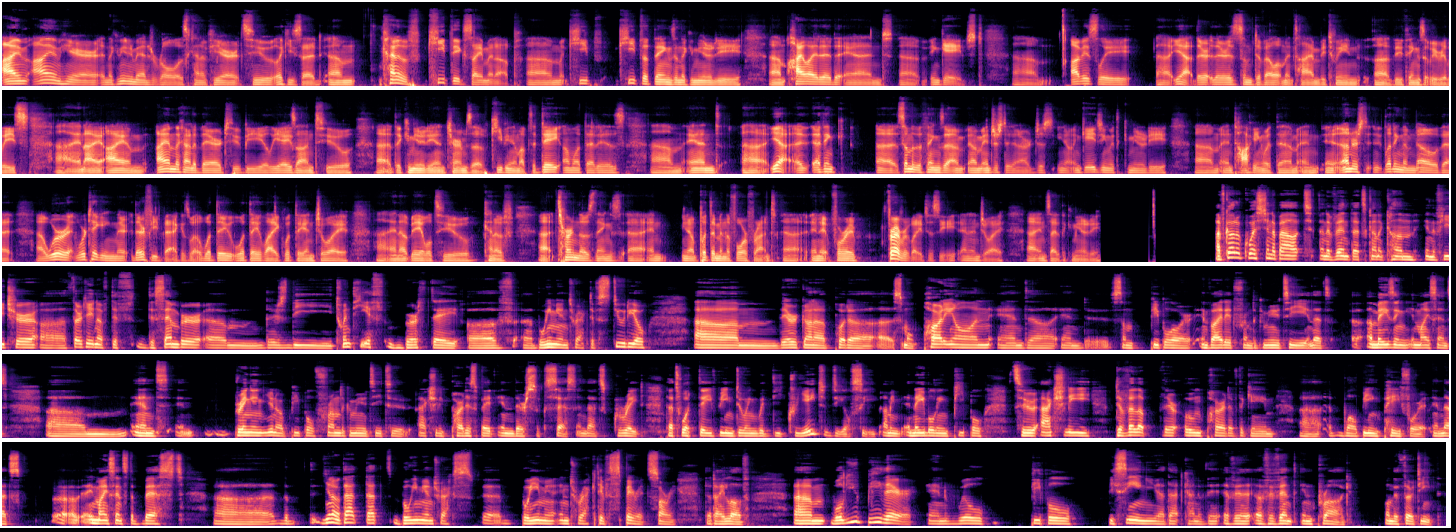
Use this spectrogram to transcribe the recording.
I'm I am here, and the community manager role is kind of here to, like you said, um, kind of keep the excitement up, um, keep keep the things in the community um, highlighted and uh, engaged. Um, obviously, uh, yeah, there there is some development time between uh, the things that we release, uh, and I, I am I am the kind of there to be a liaison to uh, the community in terms of keeping them up to date on what that is, um, and uh, yeah, I, I, think uh, some of the things that I'm, I'm, interested in are just you know engaging with the community um, and talking with them and, and underst- letting them know that uh, we're we're taking their, their feedback as well what they what they like what they enjoy uh, and I'll be able to kind of uh, turn those things uh, and you know put them in the forefront and it for for everybody to see and enjoy inside of the community. I've got a question about an event that's going to come in the future. Uh, 13th of De- December, um, there's the 20th birthday of uh, Bohemia Interactive Studio. Um, they're gonna put a, a, small party on, and uh, and uh, some people are invited from the community, and that's uh, amazing in my sense um, and and bringing you know people from the community to actually participate in their success, and that's great. That's what they've been doing with the Creator DLC. I mean, enabling people to actually develop their own part of the game uh, while being paid for it, and that's uh, in my sense the best uh, the you know that that Bohemian tracks uh, Bohemian interactive spirit sorry that I love um, will you be there, and will people be seeing you at that kind of the, of, of event in Prague on the thirteenth?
